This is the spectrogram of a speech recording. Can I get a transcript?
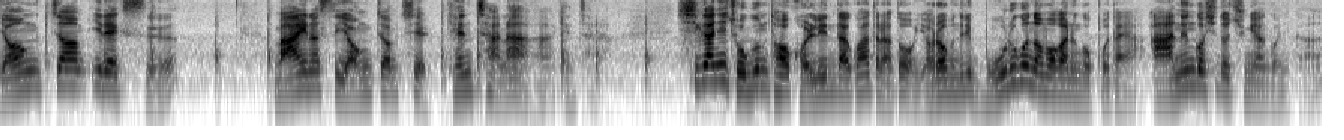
0.1x 마이너스 0.7 괜찮아 괜찮아. 시간이 조금 더 걸린다고 하더라도 여러분들이 모르고 넘어가는 것보다야 아는 것이 더 중요한 거니까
